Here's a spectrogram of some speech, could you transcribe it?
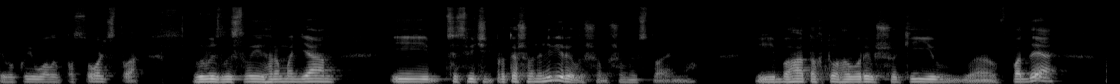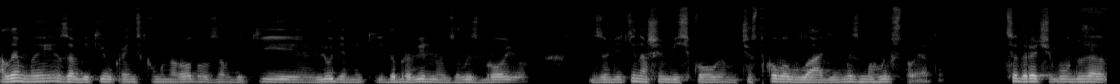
евакуювали посольства, вивезли своїх громадян. І це свідчить про те, що вони не вірили, що, що ми встоїмо. І багато хто говорив, що Київ е, впаде, але ми завдяки українському народу, завдяки людям, які добровільно взяли зброю, завдяки нашим військовим, частково владі, ми змогли встояти. Це, до речі, був дуже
